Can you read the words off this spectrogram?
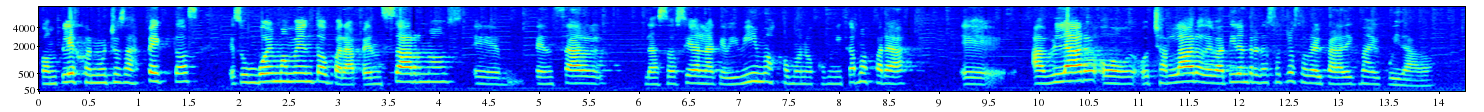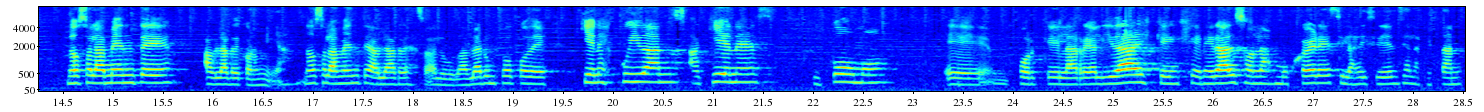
complejo en muchos aspectos, es un buen momento para pensarnos, eh, pensar la sociedad en la que vivimos, cómo nos comunicamos para eh, hablar o, o, charlar o debatir entre nosotros sobre el paradigma del cuidado. No solamente hablar de economía, no solamente hablar de salud, hablar un poco de quiénes cuidan a quiénes y cómo, eh, porque la realidad es que en general son las mujeres y las disidencias las que están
